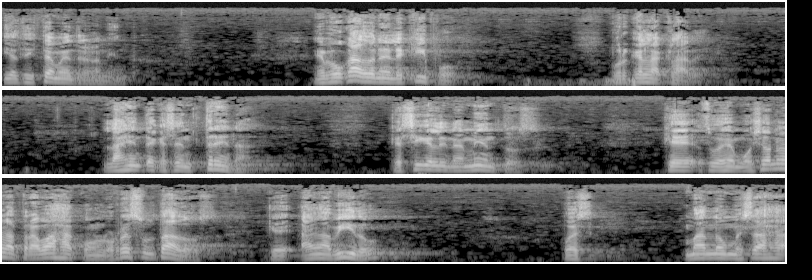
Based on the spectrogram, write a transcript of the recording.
y el sistema de entrenamiento. Enfocado en el equipo, porque es la clave. La gente que se entrena, que sigue lineamientos, que sus emociones la trabaja con los resultados que han habido, pues manda un mensaje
